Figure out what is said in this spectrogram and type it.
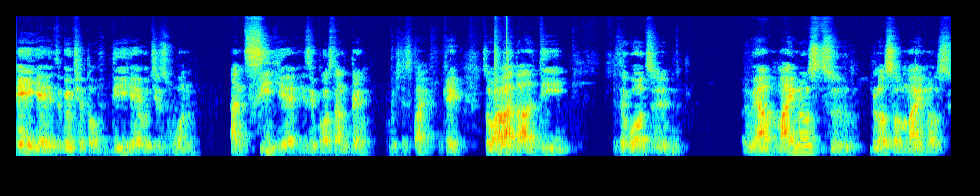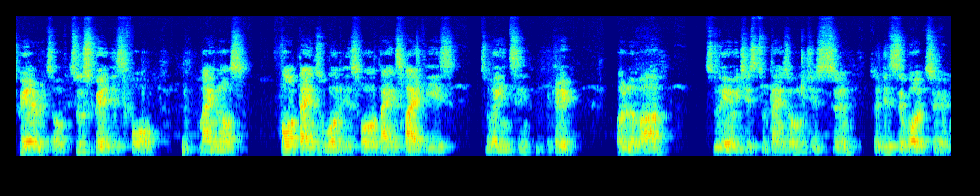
a here is the coefficient of d here, which is 1. And c here is a constant term, which is 5, okay? So how about our d is equal to, we have minus 2 plus or minus square root of 2 squared is 4 minus 4 times 1 is 4 times 5 is 20. Okay? All over 2a which is 2 times 1 which is 2. So this is equal to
